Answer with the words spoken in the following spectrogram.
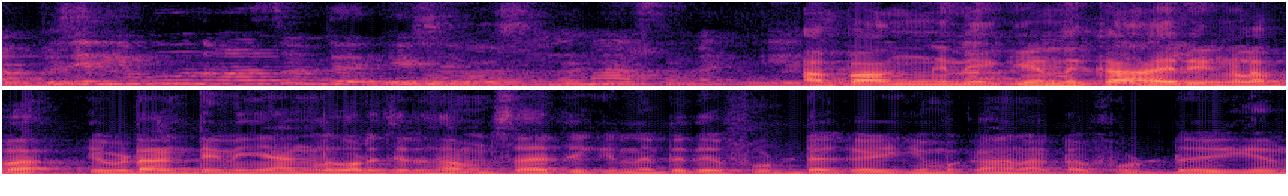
അപ്പൊ ശരിക്കും മൂന്ന് മാസം ഉണ്ട് അപ്പൊ അങ്ങനെയൊക്കെയാണ് കാര്യങ്ങളപ്പ ഇവിടെ വന്നിട്ട് ഞങ്ങൾ ഞങ്ങൾ സംസാരിച്ചിരിക്കുന്നുണ്ട് സംസാരിച്ചിട്ട് ഫുഡൊക്കെ കഴിക്കുമ്പോ കാണാട്ടോ. ഫുഡ് കഴിക്കാൻ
